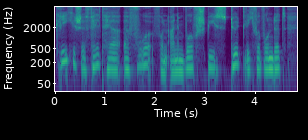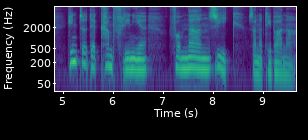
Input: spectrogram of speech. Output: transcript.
griechische Feldherr erfuhr von einem Wurfspieß tödlich verwundet hinter der Kampflinie vom nahen Sieg seiner Thebaner.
